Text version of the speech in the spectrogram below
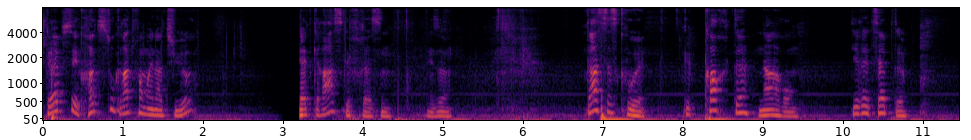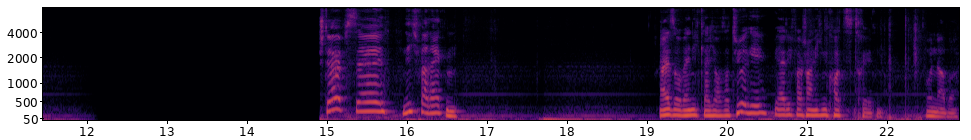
Stöpsel, kotzt du gerade vor meiner Tür? Der hat Gras gefressen. Also. Das ist cool. Gekochte Nahrung. Die Rezepte. Stöpsel! Nicht verrecken. Also, wenn ich gleich aus der Tür gehe, werde ich wahrscheinlich in Kotz treten. Wunderbar.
